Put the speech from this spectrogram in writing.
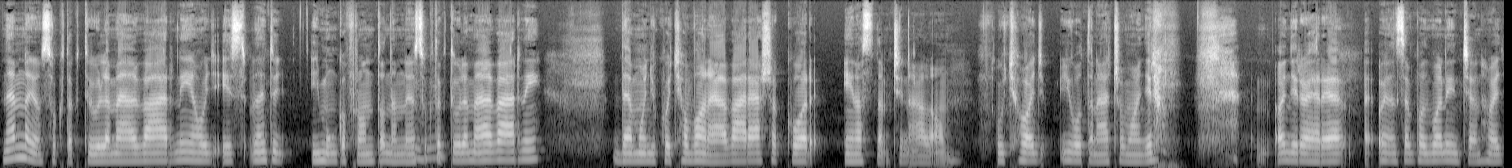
Nem nagyon szoktak tőlem elvárni, ahogy észre, nem, hogy így munkafronton nem nagyon uh-huh. szoktak tőlem elvárni, de mondjuk, hogyha van elvárás, akkor én azt nem csinálom. Úgyhogy jó tanácsom annyira, annyira erre olyan szempontból nincsen, hogy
